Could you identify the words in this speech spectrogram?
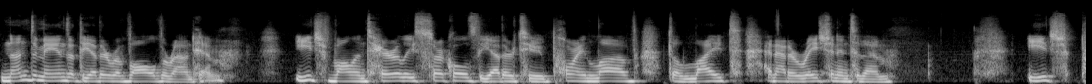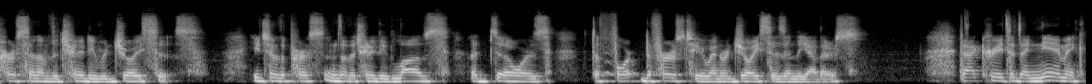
None demands that the other revolve around him. Each voluntarily circles the other two, pouring love, delight, and adoration into them. Each person of the Trinity rejoices. Each of the persons of the Trinity loves, adores, defer, defers to, and rejoices in the others. That creates a dynamic,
